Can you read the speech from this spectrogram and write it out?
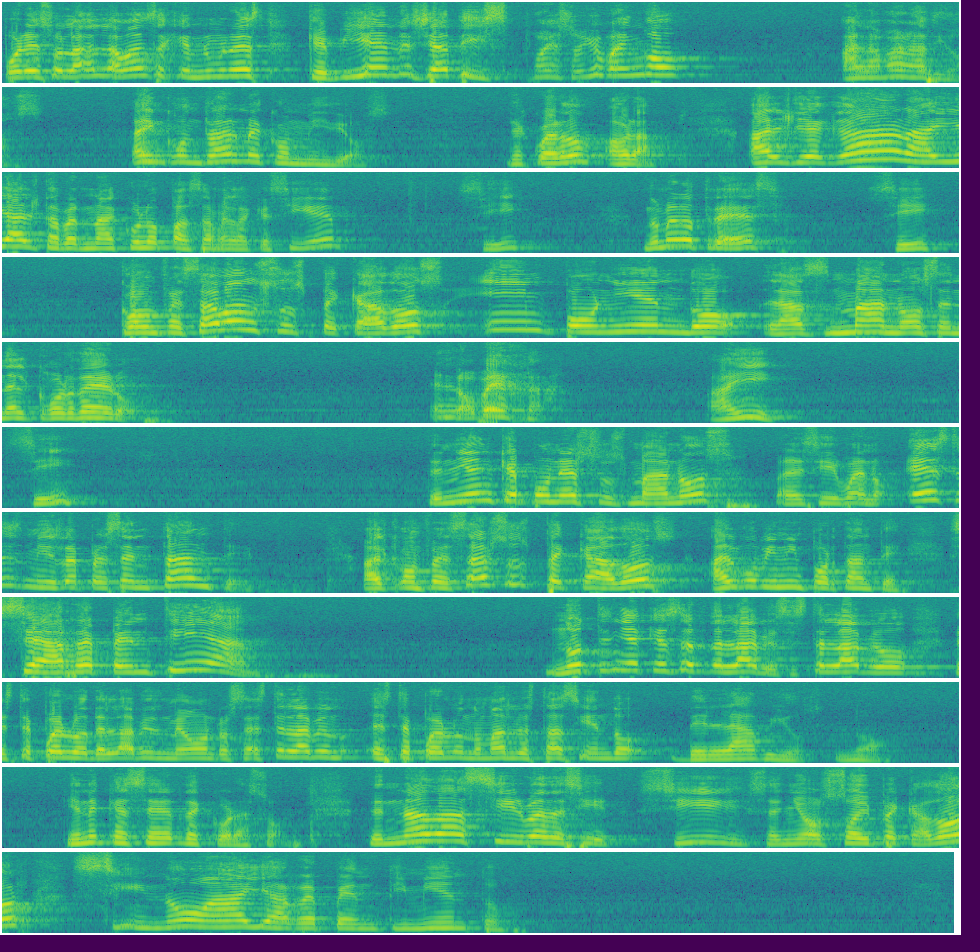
Por eso la alabanza que no es que vienes ya dispuesto. Yo vengo a alabar a Dios, a encontrarme con mi Dios. ¿De acuerdo? Ahora, al llegar ahí al tabernáculo, pásame la que sigue. ¿Sí? Número tres, ¿sí? Confesaban sus pecados imponiendo las manos en el cordero, en la oveja, ahí, ¿sí? Tenían que poner sus manos para decir, bueno, este es mi representante. Al confesar sus pecados, algo bien importante, se arrepentían. No tenía que ser de labios. Este labio, este pueblo de labios me honra. O sea, este, labio, este pueblo nomás lo está haciendo de labios. No. Tiene que ser de corazón. De nada sirve decir, sí, Señor, soy pecador, si no hay arrepentimiento.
